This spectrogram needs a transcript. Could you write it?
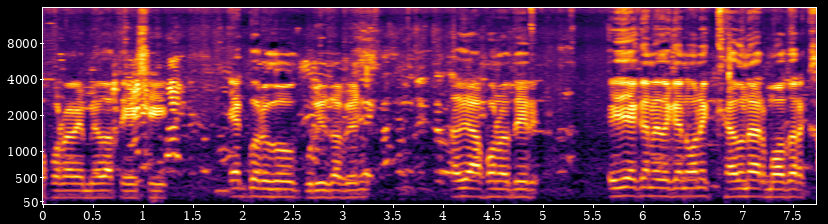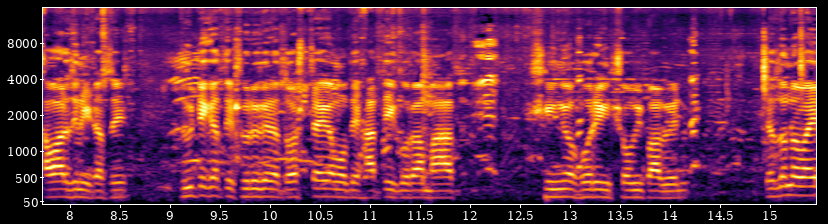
আপনারা মেলাতে এসে একবার হলেও ঘুরে যাবেন। তবে আপনাদের এই যে এখানে দেখেন অনেক খেলনার, মজার খাওয়ার জিনিস আছে। দুই টাকাতে শুরু করে দশ টাকার মধ্যে হাতি, ঘোড়া, মাছ, সিংহ, হরিণ সবই পাবেন। সেজন্য ভাই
